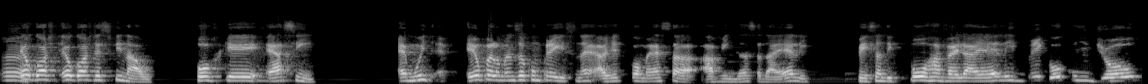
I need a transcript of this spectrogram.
Ah, Eu gosto, eu gosto desse final. Porque é assim. É muito. Eu, pelo menos, eu comprei isso, né? A gente começa a vingança da Ellie pensando em, porra, velho, a Ellie brigou com o Joe.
